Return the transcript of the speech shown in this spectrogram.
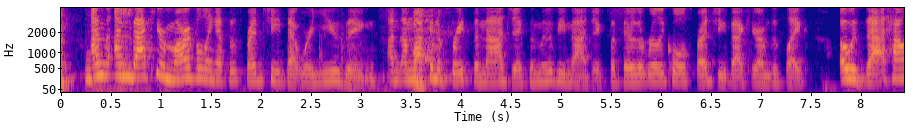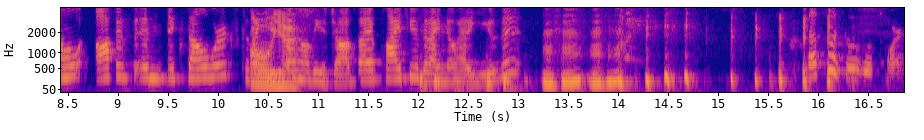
I'm I'm back here marveling at the spreadsheet that we're using. I'm, I'm not going to break the magic, the movie magic, but there's a really cool spreadsheet back here. I'm just like, oh, is that how Office and Excel works? Because I Oh, keep yes. all these jobs I apply to that I know how to use it. mhm, mhm. That's what Google's for.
